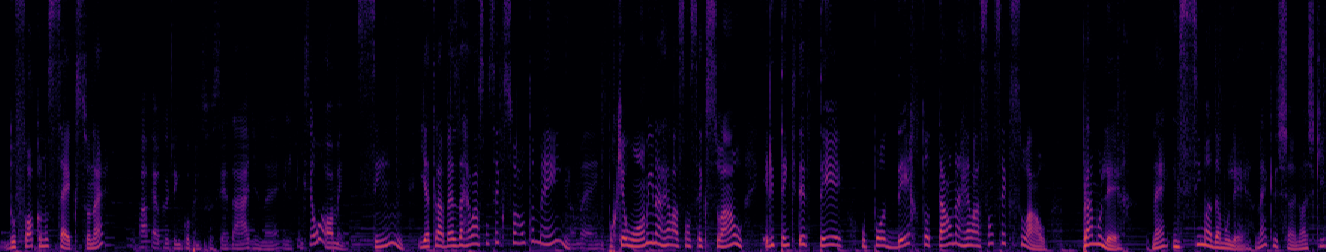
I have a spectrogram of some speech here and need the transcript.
do foco no sexo, né? O papel que eu tenho que cumprir na sociedade, né? Ele tem que ser o homem Sim, e através da relação sexual também. também. Porque o homem na relação sexual, ele tem que deter o poder total na relação sexual pra mulher, né? Em cima da mulher, né, Cristiano? Eu acho que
